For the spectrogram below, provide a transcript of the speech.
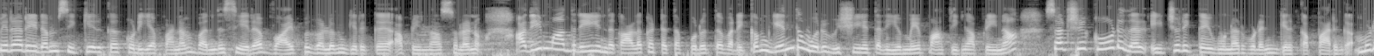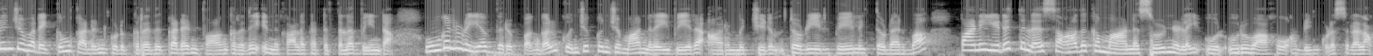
பிறரிடம் சிக்கியிருக்கக்கூடிய பணம் வந்து சேர வாய்ப்புகளும் இருக்குது அப்படின்னு தான் சொல்லணும். அதே மாதிரி இந்த காலகட்டத்தை பொறுத்த வரைக்கும் எந்த ஒரு விஷயத்திலையுமே பார்த்தீங்க அப்படின்னா சற்று கூடுதல் எச்சரிக்கை உணர்வுடன் இருக்க பாருங்கள் முடிஞ்ச வரைக்கும் கடன் கொடுக்கறது கடன் வாங்குறது இந்த காலகட்டத்தில் வேண்டாம். உங்களுடைய விருப்பங்கள் கொஞ்சம் கொஞ்சமாக நிறைவேற ஆரம்பிச்சிடும். தொழில் வேலை தொடர்பாக பணியிடத்தில் சாதகமான சூழ்நிலை உருவாகும் அப்படின்னு கூட சொல்லலாம்.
